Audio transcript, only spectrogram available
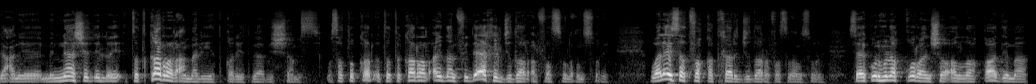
يعني من ناشد اللي تتكرر عملية قرية باب الشمس وستتكرر أيضا في داخل جدار الفصل العنصري وليست فقط خارج جدار الفصل العنصري. سيكون هناك قرى إن شاء الله قادمة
